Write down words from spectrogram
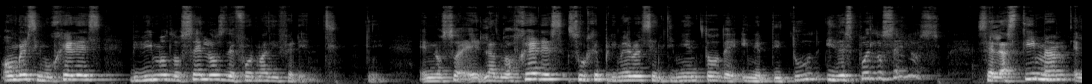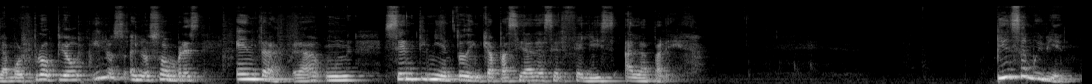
hombres y mujeres vivimos los celos de forma diferente. En, eh, las mujeres surge primero el sentimiento de ineptitud y después los celos. Se lastiman el amor propio y los, en los hombres entra un sentimiento de incapacidad de hacer feliz a la pareja. Piensa muy bien,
